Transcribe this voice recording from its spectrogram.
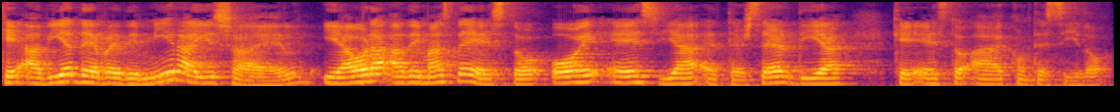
que había de redimir a Israel y ahora además de esto, hoy es ya el tercer día que esto ha acontecido.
